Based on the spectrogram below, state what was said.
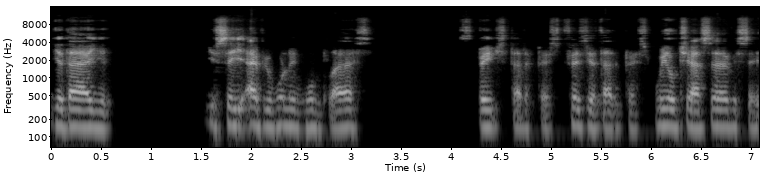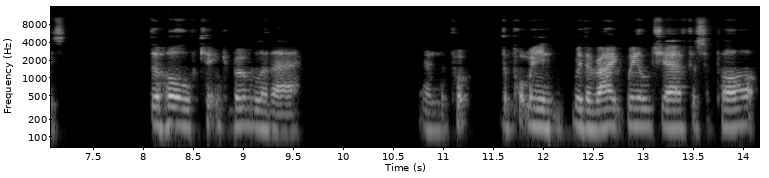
you're there, you you see everyone in one place speech therapist, physiotherapist, wheelchair services, the whole kit and caboodle are there. And they put they put me in with the right wheelchair for support.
